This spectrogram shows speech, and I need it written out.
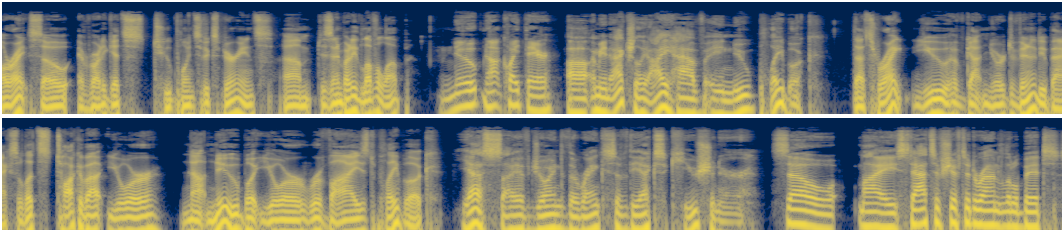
All right, so everybody gets two points of experience. Um, does anybody level up? Nope, not quite there. Uh, I mean, actually, I have a new playbook. That's right. You have gotten your divinity back. So let's talk about your not new, but your revised playbook. Yes, I have joined the ranks of the executioner. So my stats have shifted around a little bit.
